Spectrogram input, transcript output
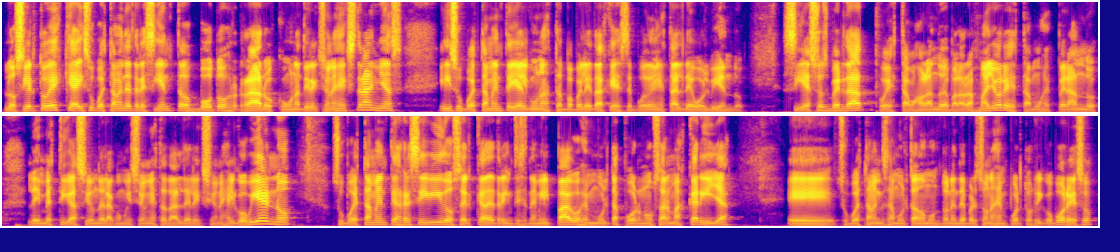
Lo cierto es que hay supuestamente 300 votos raros con unas direcciones extrañas y supuestamente hay algunas papeletas que se pueden estar devolviendo. Si eso es verdad, pues estamos hablando de palabras mayores, estamos esperando la investigación de la Comisión Estatal de Elecciones. El gobierno supuestamente ha recibido cerca de 37 mil pagos en multas por no usar mascarilla eh, supuestamente se han multado montones de personas en Puerto Rico por eso.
